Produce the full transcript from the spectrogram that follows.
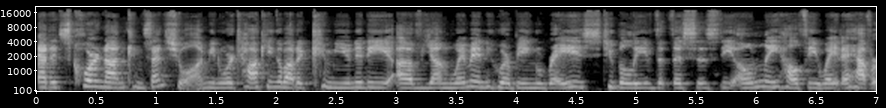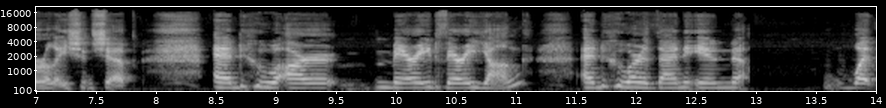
at its core non-consensual i mean we're talking about a community of young women who are being raised to believe that this is the only healthy way to have a relationship and who are married very young and who are then in what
